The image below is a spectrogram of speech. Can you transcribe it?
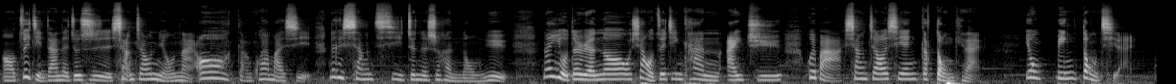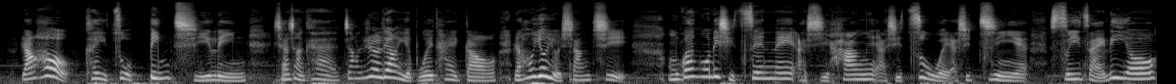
哦，最简单的就是香蕉牛奶哦，赶快嘛洗，那个香气真的是很浓郁。那有的人呢，像我最近看 IG，会把香蕉先给冻起来，用冰冻起来。然后可以做冰淇淋，想想看，这样热量也不会太高，然后又有香气。唔管讲你是煎的，还是烘的，还是煮的，还是煎的，随在你哦，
